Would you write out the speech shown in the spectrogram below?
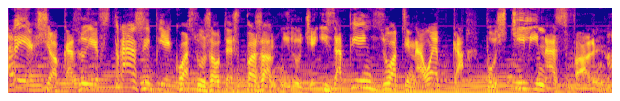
ale jak się okazuje, w straży piekła służą też porządni ludzie i za 5 zł na łebka puścili nas wolno.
